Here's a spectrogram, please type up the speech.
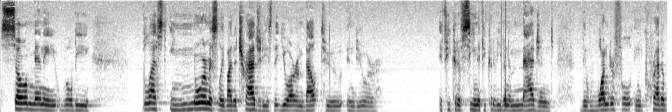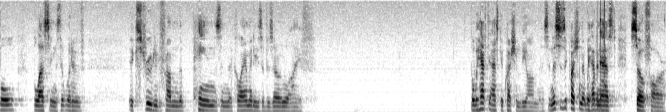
so many will be blessed enormously by the tragedies that you are about to endure. If he could have seen, if he could have even imagined the wonderful, incredible blessings that would have extruded from the pains and the calamities of his own life. But we have to ask a question beyond this. And this is a question that we haven't asked so far.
